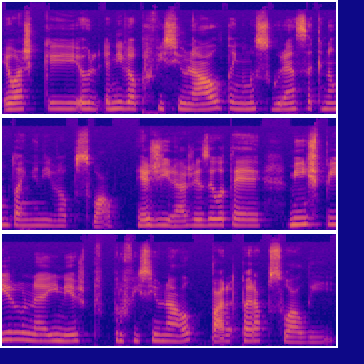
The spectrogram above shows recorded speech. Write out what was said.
Eu acho que eu, a nível profissional tenho uma segurança que não tenho a nível pessoal. É gira. Às vezes eu até me inspiro na Inês profissional para, para a pessoal e,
